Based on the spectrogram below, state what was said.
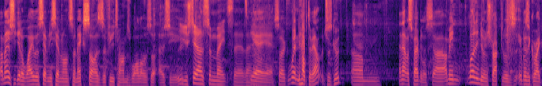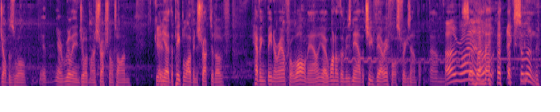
I managed to get away with 77 on some exercises a few times while I was at OCU. you still have some mates there then. Yeah, yeah. So I went and helped them out, which was good. Um, and that was fabulous. Uh, I mean, learning to instruct was it was a great job as well. It, you know, really enjoyed my instructional time. Good. And you know, the people I've instructed of, having been around for a while now, you know, one of them is now the chief of our air force, for example. Um, Oh, right. So- oh, excellent.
